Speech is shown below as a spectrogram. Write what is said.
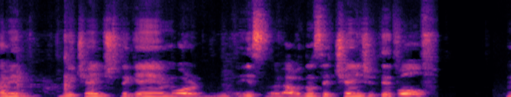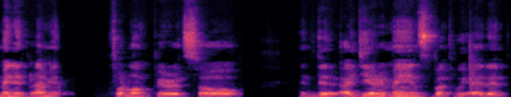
I mean, we changed the game, or it's I would not say change it, evolve many. I mean, for long periods. So the idea remains, but we added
